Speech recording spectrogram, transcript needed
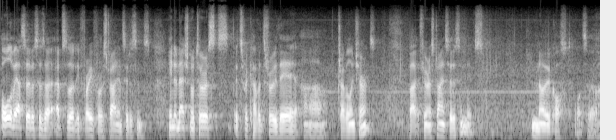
All of our services are absolutely free for Australian citizens. International tourists, it's recovered through their uh, travel insurance, but if you're an Australian citizen, it's no cost whatsoever.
